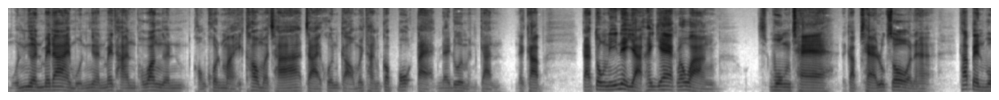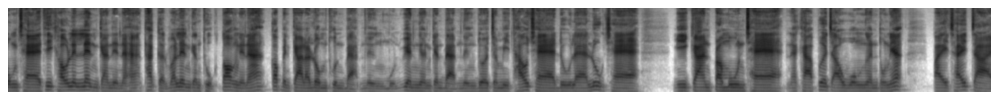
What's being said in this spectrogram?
หมุนเงินไม่ได้หมุนเงินไม่ทัน เพราะว่าเงินของคนใหม่เข้ามาช้า จ่ายคนเก่าไม่ทันก็โป๊ะแตกได้ด้วยเหมือนกันนะครับ แต่ตรงนี้เนี่ยอยากให้แยกระหว่างวงแชร์กับแชร์ลูกโซ่นะฮะถ้าเป็นวงแชร์ที่เขาเล่นๆกันเนี่ยนะฮะถ้าเกิดว่าเล่นกันถูกต้องเนี่ยนะก็เป็นการระดมทุนแบบหนึ่งหมุนเวียนเงินกันแบบหนึ่งโดยจะมีเท้าแชร์ ดูแลลูกแชร์ มีการประมูลแชร์นะครับเพื่อจะเอาวงเงินตรงเนี้ยไปใช้จ่าย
